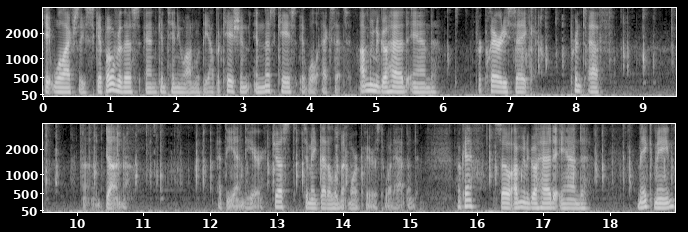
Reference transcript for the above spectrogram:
it will actually skip over this and continue on with the application. In this case, it will exit. I'm going to go ahead and, for clarity's sake, printf uh, done at the end here, just to make that a little bit more clear as to what happened. Okay, so I'm going to go ahead and make main.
